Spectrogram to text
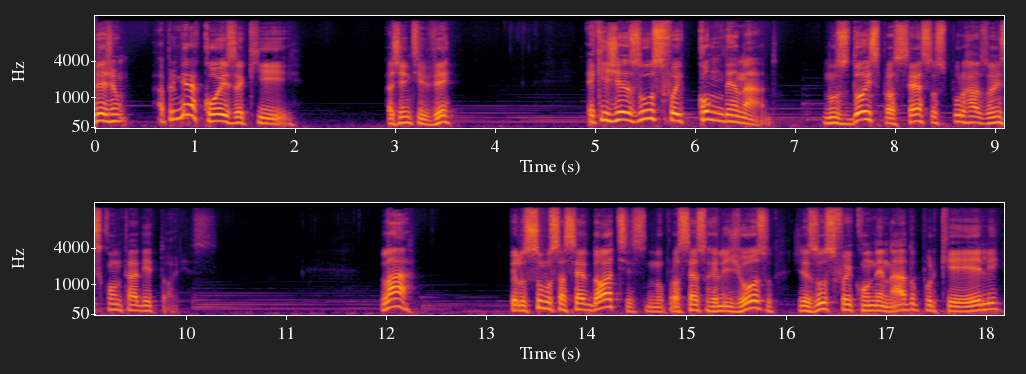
Vejam, a primeira coisa que a gente vê é que Jesus foi condenado nos dois processos por razões contraditórias. Lá, pelos sumos sacerdotes, no processo religioso, Jesus foi condenado porque ele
